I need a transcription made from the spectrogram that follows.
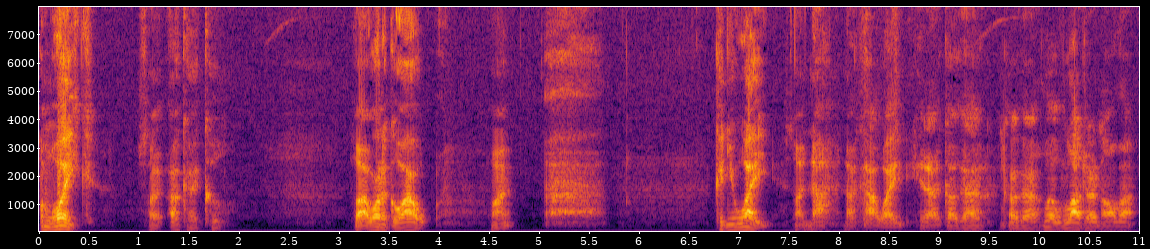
I'm awake. It's like, okay, cool. Like, I want to go out. Like, can you wait? It's like, nah, no, I can't wait. You know, gotta go, gotta go. Little ladder and all that.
